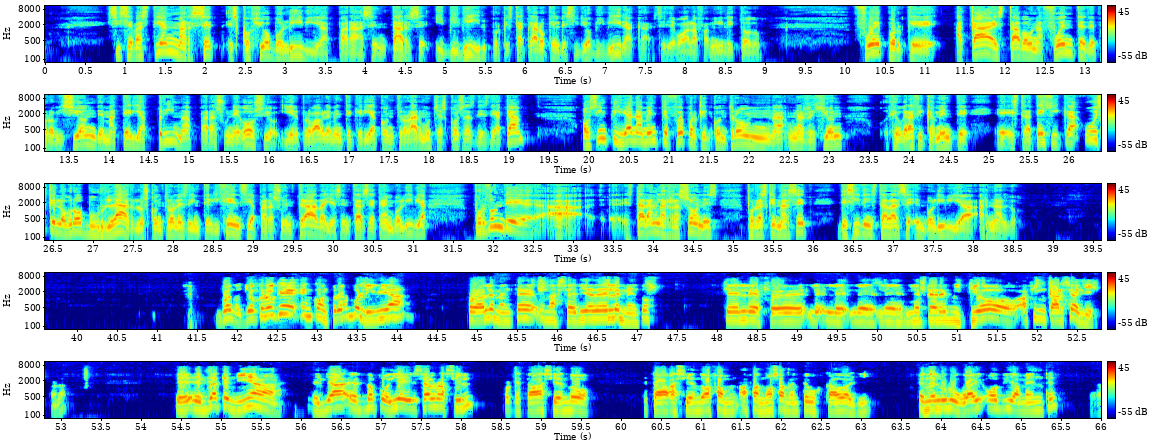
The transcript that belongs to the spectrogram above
Si Sebastián Marcet escogió Bolivia para asentarse y vivir, porque está claro que él decidió vivir acá, se llevó a la familia y todo, fue porque acá estaba una fuente de provisión de materia prima para su negocio y él probablemente quería controlar muchas cosas desde acá, o simplemente fue porque encontró una, una región geográficamente eh, estratégica o es que logró burlar los controles de inteligencia para su entrada y asentarse acá en Bolivia? ¿Por dónde ah, estarán las razones por las que Marcet decide instalarse en Bolivia, Arnaldo? Bueno, yo creo que encontró en Bolivia probablemente una serie de elementos que le fue le, le, le, le permitió afincarse allí, ¿verdad? Eh, él ya tenía, él ya, él no podía irse al Brasil porque estaba siendo, estaba siendo afanosamente buscado allí. En el Uruguay, obviamente,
